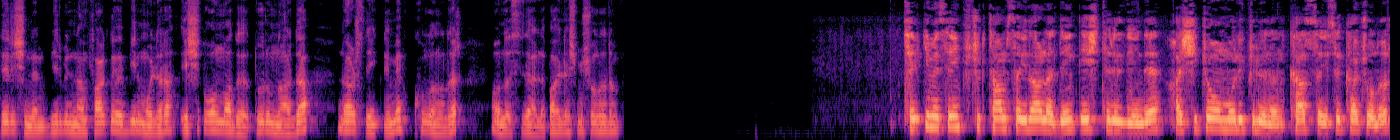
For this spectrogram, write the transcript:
derişimlerin birbirinden farklı ve 1 molara eşit olmadığı durumlarda Nernst denklemi kullanılır. Onu da sizlerle paylaşmış olalım. Tepkimesi en küçük tam sayılarla denkleştirildiğinde H2O molekülünün katsayısı kaç olur?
